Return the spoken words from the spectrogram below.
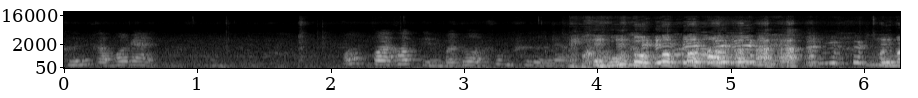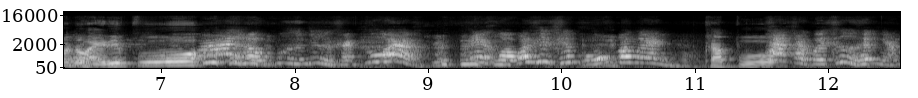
ขึ้นกับบ่ได้ โอ้ปล่อยเขากินไปรวดคุ้มคืนแล้วมันมาหน่อยดิปูไม่เอามือนี่ฉันตัวเรียกว่าว่าที่เชฟหมูประมาณครับปูถ้ากันไปคือเฮ็ดหยัง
